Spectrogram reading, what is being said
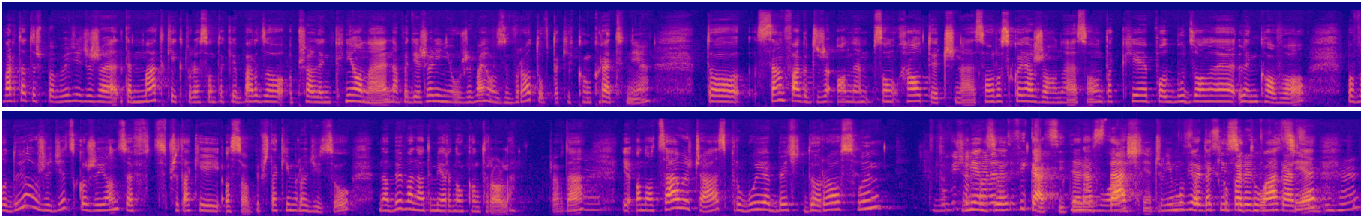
Warto też powiedzieć, że te matki, które są takie bardzo przelęknione, nawet jeżeli nie używają zwrotów takich konkretnie, to sam fakt, że one są chaotyczne, są rozkojarzone, są takie podbudzone lękowo, powodują, że dziecko żyjące w, przy takiej osobie, przy takim rodzicu, nabywa nadmierną kontrolę. Prawda? I ono cały czas próbuje być dorosłym w- Mówisz o parentyfikacji teraz, no tak? właśnie, czyli mówię o takiej sytuacji. Mhm.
